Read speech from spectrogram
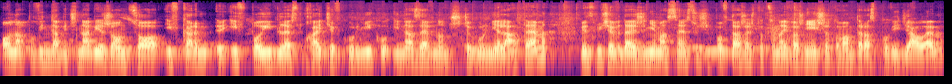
ona powinna być na bieżąco i w, i w poidle, słuchajcie, w kurniku i na zewnątrz, szczególnie latem, więc mi się wydaje, że nie ma sensu się powtarzać, to co najważniejsze to Wam teraz powiedziałem.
